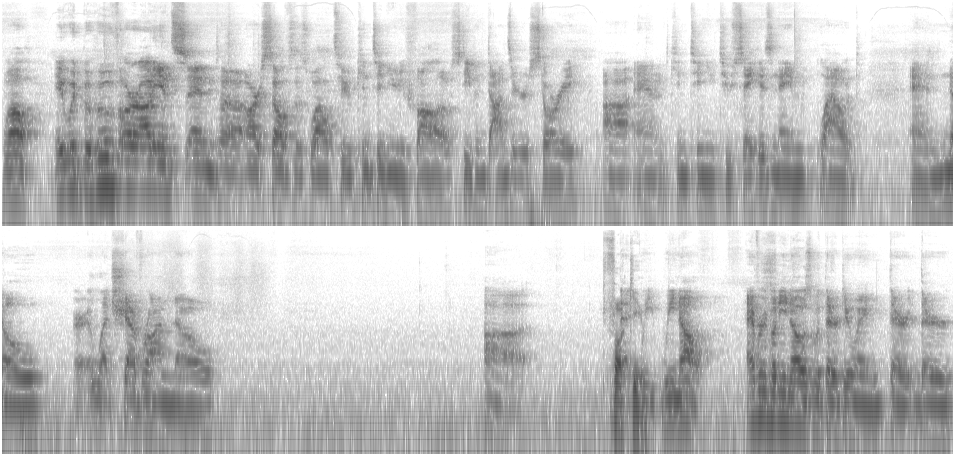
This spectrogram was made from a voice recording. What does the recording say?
Well, it would behoove our audience and uh, ourselves as well to continue to follow Steven Donziger's story uh, and continue to say his name loud and know, or let Chevron know. Uh, Fuck you. We, we know. Everybody knows what they're doing. They're they're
